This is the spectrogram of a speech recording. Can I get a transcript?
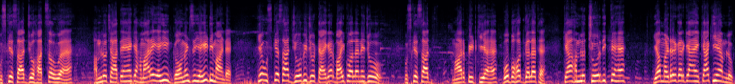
उसके साथ जो हादसा हुआ है, हम लोग चाहते हैं कि हमारे यही गवर्नमेंट से यही डिमांड है कि उसके साथ जो भी जो टाइगर बाइक वाला ने जो उसके साथ मारपीट किया है, वो बहुत गलत है। क्या हम लोग चोर दिखते हैं या मर्डर करके आए हैं? क्या किए हम लोग?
